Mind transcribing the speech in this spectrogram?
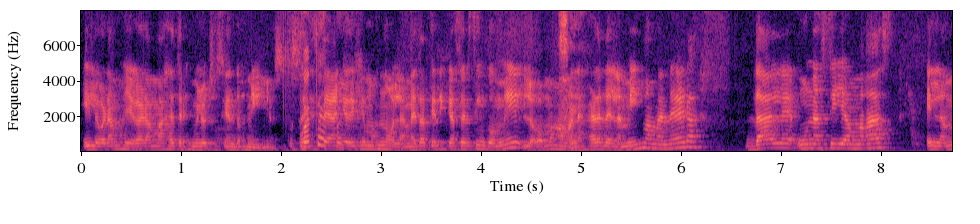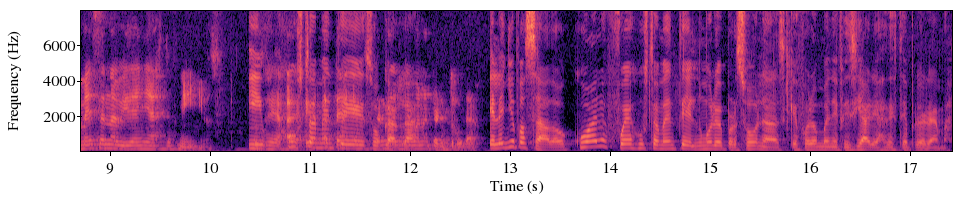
y logramos llegar a más de 3.800 niños. Entonces este año dijimos, no, la meta tiene que ser 5.000, lo vamos a manejar de la misma manera, dale una silla más en la mesa navideña a estos niños. Y justamente eso, Carla. El año pasado, ¿cuál fue justamente el número de personas que fueron beneficiarias de este programa?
